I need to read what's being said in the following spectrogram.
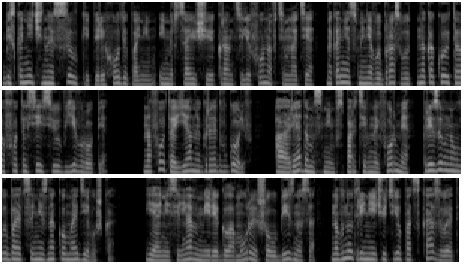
Бесконечные ссылки, переходы по ним и мерцающий экран телефона в темноте наконец меня выбрасывают на какую-то фотосессию в Европе. На фото Ян играет в гольф, а рядом с ним в спортивной форме призывно улыбается незнакомая девушка. Я не сильна в мире гламура и шоу-бизнеса, но внутреннее чутье подсказывает,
